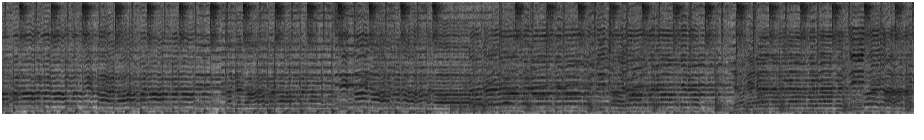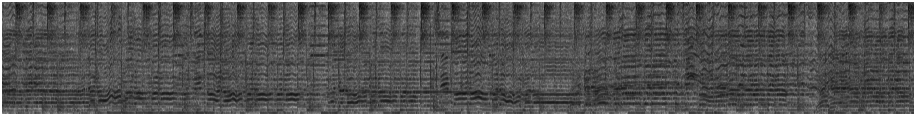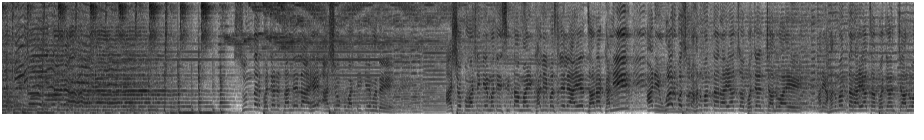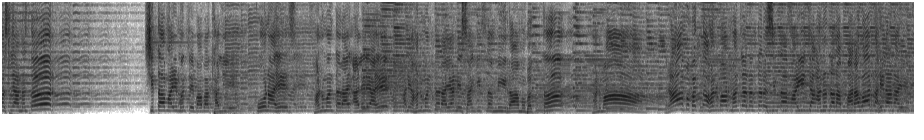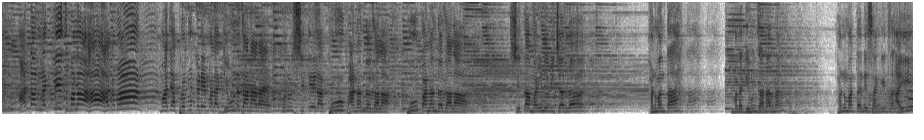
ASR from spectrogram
अशोक वाटिकेमध्ये. अशोक वाटिकेमध्ये सीतामाई खाली बसलेले आहेत झाडाखाली आणि वर बसून हनुमंतरायाचं भजन चालू आहे. आणि हनुमंतरायाचं भजन चालू असल्यानंतर सीतामाई म्हणते बाबा खाली कोण आहेस? हनुमंतराय आलेले आहेत. आणि हनुमंतरायाने सांगितलं मी राम भक्त हनुमान. राम भक्त हनुमान म्हटल्यानंतर सीतामाईच्या आनंदाला पारावार राहिला नाही. आता नक्कीच मला हा हनुमान माझ्या प्रभूकडे मला घेऊन जाणार आहे. म्हणून सीतेला खूप आनंद झाला. खूप आनंद झाला. सीतामाईने विचारलं हनुमंता मला घेऊन जाणार ना? हनुमंताने सांगितलं आई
